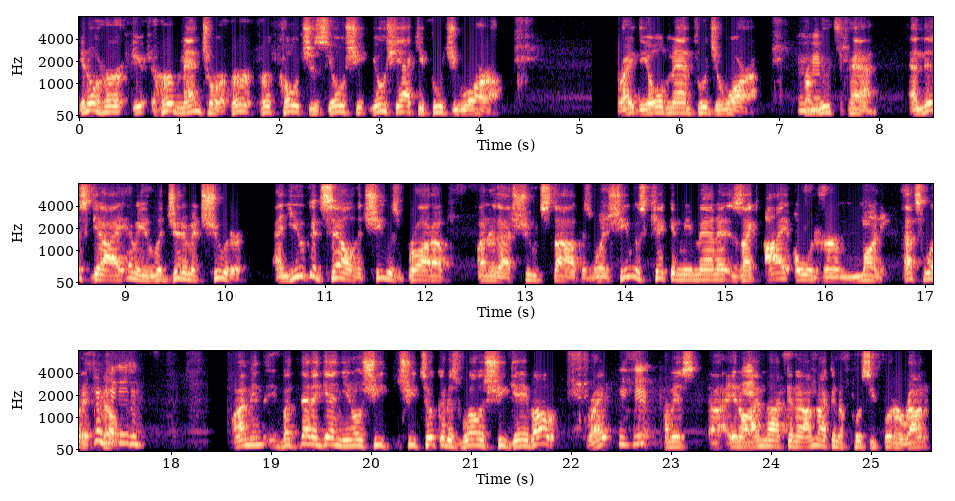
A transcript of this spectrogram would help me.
you know her her mentor, her her coach is Yoshi Yoshiaki Fujiwara, right? The old man Fujiwara from mm-hmm. New Japan. And this guy, I mean, legitimate shooter. And you could tell that she was brought up under that shoot style because when she was kicking me, man, it was like I owed her money. That's what it felt. I mean, but then again, you know, she she took it as well as she gave out, right? Mm-hmm. I mean, it's uh, you know. I'm not gonna I'm not gonna pussyfoot around.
